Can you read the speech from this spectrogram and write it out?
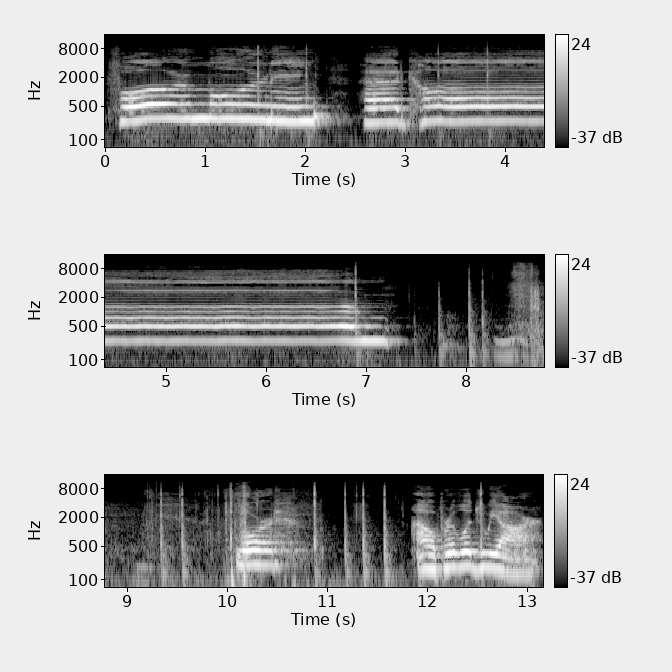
for morning had come. Lord, how privileged we are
